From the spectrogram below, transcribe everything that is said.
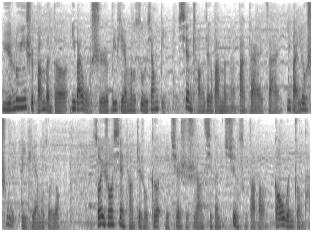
与录音室版本的一百五十 BPM 的速度相比，现场的这个版本呢，大概在一百六十五 BPM 左右。所以说，现场这首歌也确实是让气氛迅速达到了高温状态。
